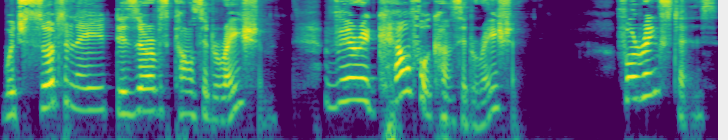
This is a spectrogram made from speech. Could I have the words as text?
which certainly deserves consideration, very careful consideration. For instance,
